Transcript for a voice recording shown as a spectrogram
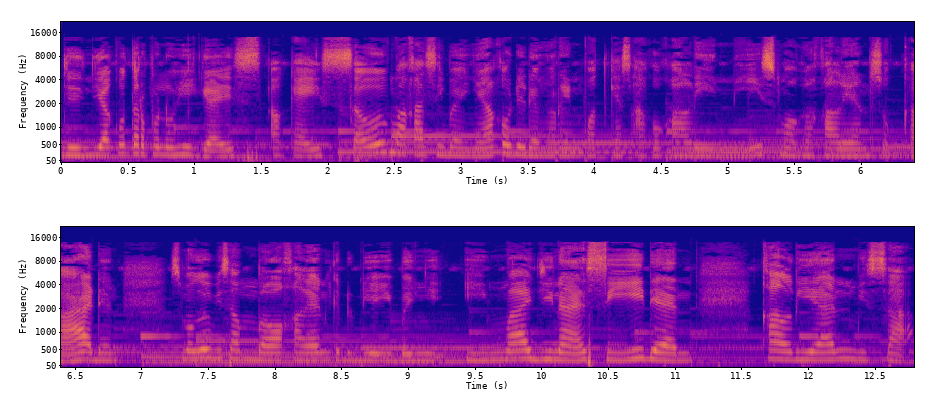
janji aku terpenuhi guys. Oke okay, so makasih banyak udah dengerin podcast aku kali ini. Semoga kalian suka dan semoga bisa membawa kalian ke dunia imajinasi Dan kalian bisa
